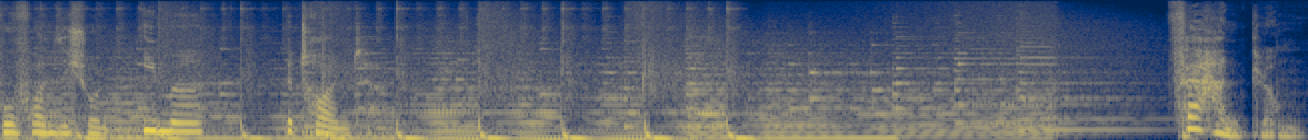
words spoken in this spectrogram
wovon sie schon immer geträumt haben. Verhandlungen.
